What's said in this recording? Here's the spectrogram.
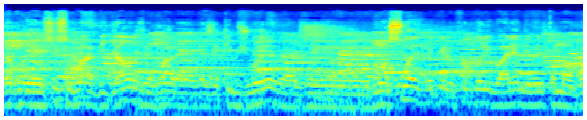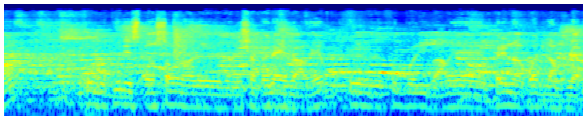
Donc, je suis souvent à Abidjan, je vois les, équipes jouer. mon souhait, je veux que le football ivoirien devienne comme avant. Il beaucoup de sponsors dans le, championnat ivoirien pour que le football ivoirien prenne encore de l'ampleur.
